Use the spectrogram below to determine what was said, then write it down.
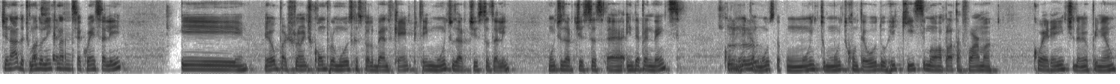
De nada, eu te mando o link na sequência ali. E eu, particularmente, compro músicas pelo Bandcamp. Tem muitos artistas ali. Muitos artistas é, independentes. Com uhum. muita música, com muito, muito conteúdo. Riquíssimo. Uma plataforma coerente, na minha opinião.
